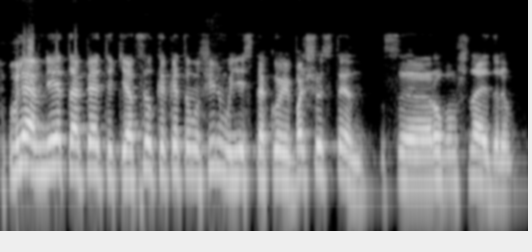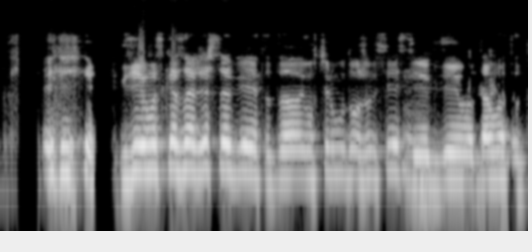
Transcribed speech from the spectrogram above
Бля, мне это опять-таки отсылка к этому фильму. Есть такой большой стенд с э, Робом Шнайдером. где ему сказали, что этот, в тюрьму должен сесть, и где его там этот,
